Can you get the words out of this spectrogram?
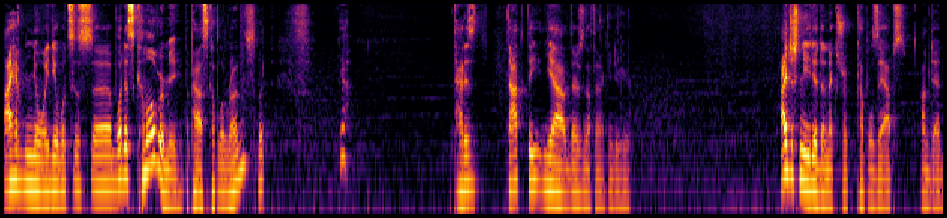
I have no idea what's this, uh, what has come over me the past couple of runs, but yeah. That is not the... Yeah, there's nothing I can do here. I just needed an extra couple zaps. I'm dead.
